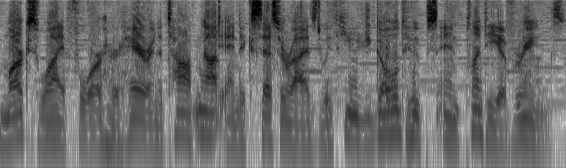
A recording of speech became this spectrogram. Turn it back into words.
Mark's wife wore her hair in a top knot and accessorized with huge gold hoops and plenty of rings.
